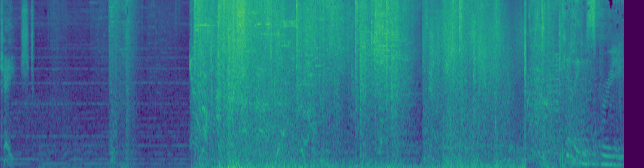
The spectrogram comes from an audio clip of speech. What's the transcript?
caged. Killing spree.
